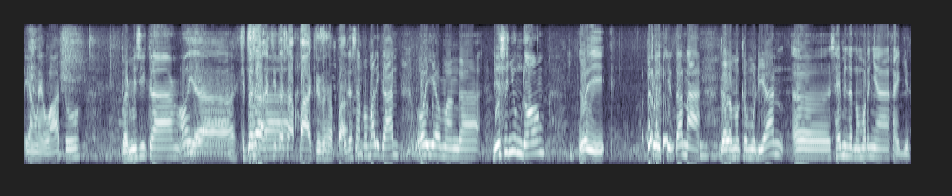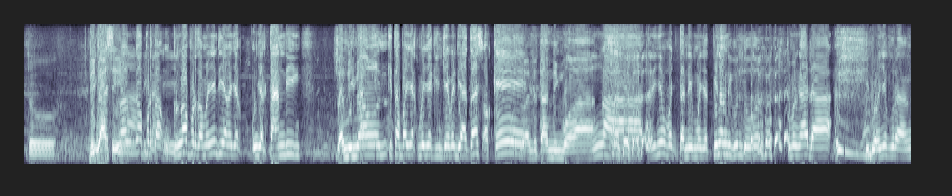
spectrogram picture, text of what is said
yang lewat tuh. Permisi Kang. Oh iya. kita sa- Mangga. kita sapa, kita sapa. Kita sapa balik kan. Oh iya Mangga. Dia senyum dong Yoi. ke kita. Nah, gak lama kemudian eh, saya minta nomornya kayak gitu. dikasih Enggak, enggak, perta- enggak pertamanya dia ngajak ngajak tanding. tanding naon Kita banyak-banyakin cewek di atas, oke. Tuan tanding bola Enggak, tadinya mau tanding manjat pinang di Guntur. Cuman enggak ada. Keduanya kurang.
